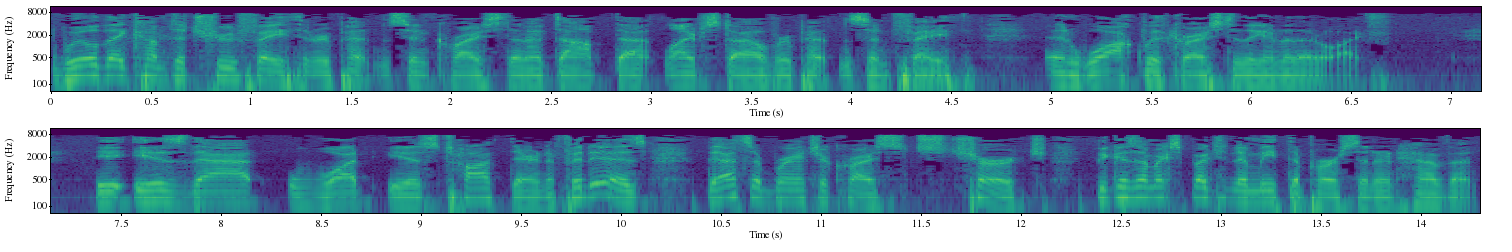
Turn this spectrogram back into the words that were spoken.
will they come to true faith and repentance in Christ and adopt that lifestyle of repentance and faith and walk with Christ to the end of their life? Is that what is taught there? And if it is, that's a branch of Christ's church because I'm expecting to meet the person in heaven.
